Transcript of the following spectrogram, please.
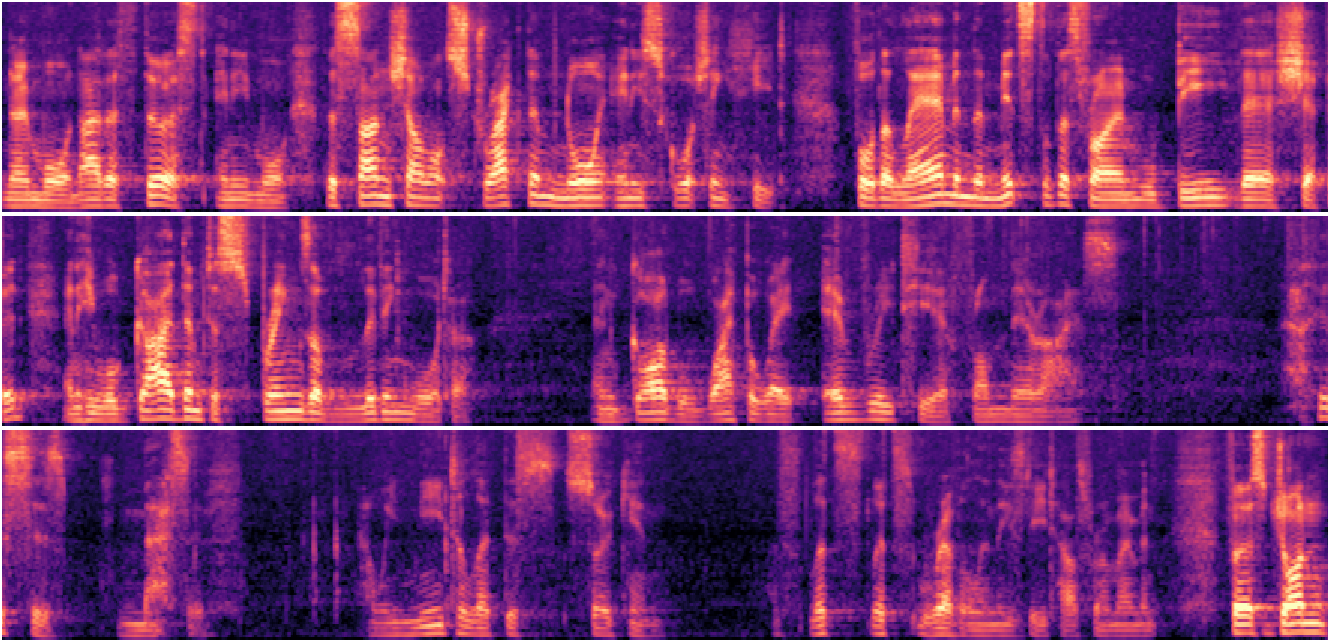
no more, neither thirst any more. The sun shall not strike them, nor any scorching heat. For the Lamb in the midst of the throne will be their shepherd, and he will guide them to springs of living water. And God will wipe away every tear from their eyes. This is massive. And we need to let this soak in. Let's, let's revel in these details for a moment. First, John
